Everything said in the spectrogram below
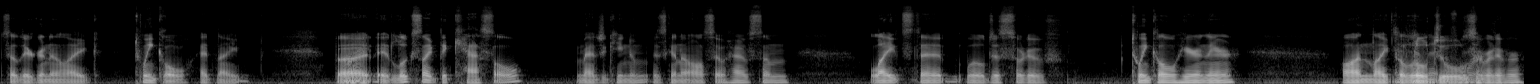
so they're going to like twinkle at night but Right. it looks like the castle magic kingdom is going to also have some lights that will just sort of twinkle here and there on like the I've little jewels or whatever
